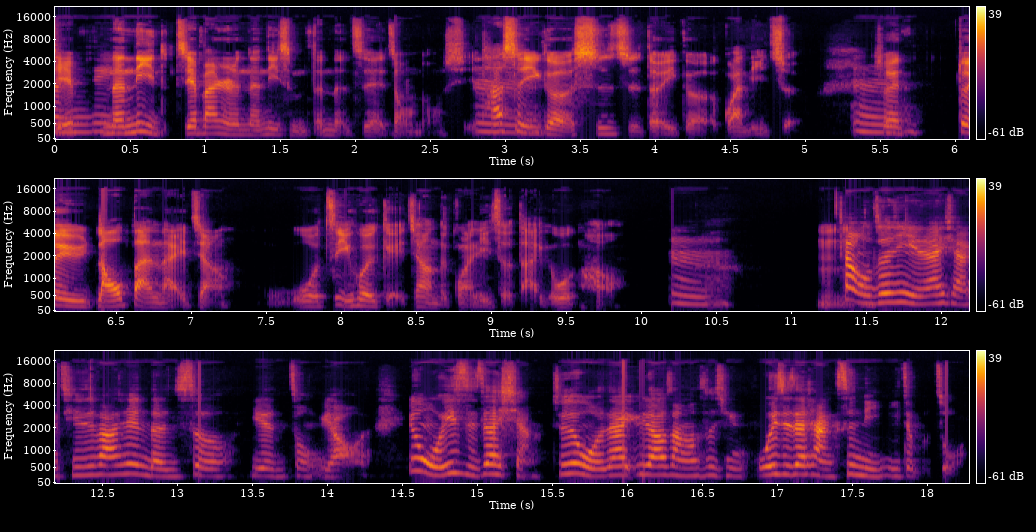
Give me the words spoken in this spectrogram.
接能力，接班人能力什么等等之类这种东西，他是一个失职的一个管理者，嗯、所以对于老板来讲。我自己会给这样的管理者打一个问号。嗯嗯，但我最近也在想，其实发现人设也很重要。因为我一直在想，就是我在遇到这样的事情，我一直在想是你你怎么做，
